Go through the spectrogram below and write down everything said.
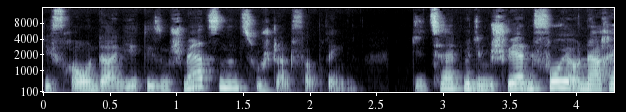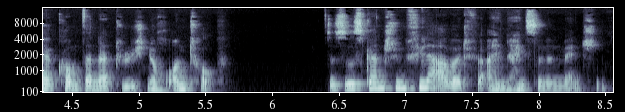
die Frauen da in diesem schmerzenden Zustand verbringen. Die Zeit mit den Beschwerden vorher und nachher kommt dann natürlich noch on top. Das ist ganz schön viel Arbeit für einen einzelnen Menschen.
